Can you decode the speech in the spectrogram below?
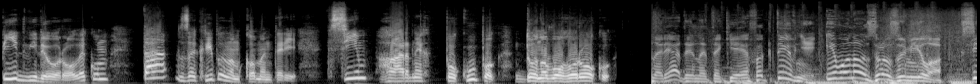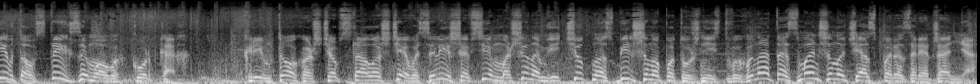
під відеороликом та в закріпленому коментарі. Всім гарних покупок до нового року! снаряди не такі ефективні, і воно зрозуміло. Всі в товстих зимових куртках. Крім того, щоб стало ще веселіше, всім машинам відчутно збільшено потужність двигуна та зменшено час перезаряджання.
